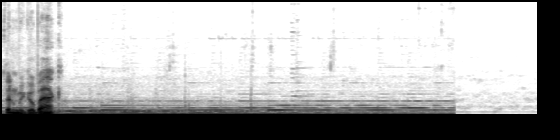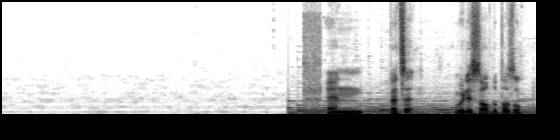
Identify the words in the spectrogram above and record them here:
Then we go back. And that's it. We just solved the puzzle.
